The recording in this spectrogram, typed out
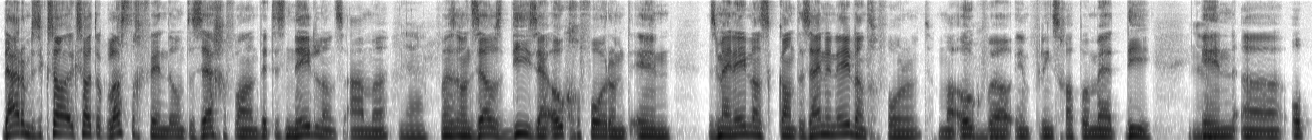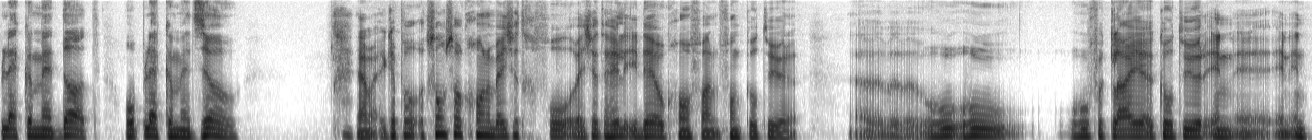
Daarom, dus ik zou, ik zou het ook lastig vinden om te zeggen van dit is Nederlands aan me, Ja. want, want zelfs die zijn ook gevormd in, dus mijn Nederlandse kanten zijn in Nederland gevormd, maar ook wel in vriendschappen met die, Ja. in eh opplekken met dat, opplekken met zo. Ja, maar ik heb soms ook gewoon een beetje het gevoel, weet je, het hele idee ook gewoon van, van culturen. Eh, hoe, hoe, hoe verklaar je cultuur in, in, in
